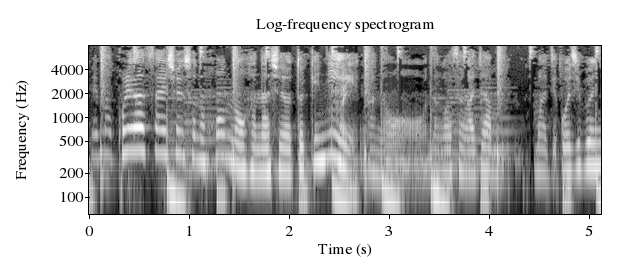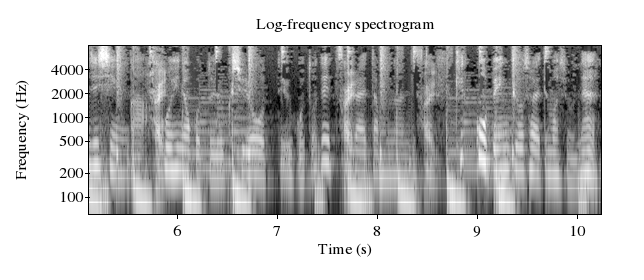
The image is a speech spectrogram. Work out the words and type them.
で、まあ、これは最初にその本のお話の時に、はい。あの長尾さんがじゃあ、まあ、ご自分自身がはい。コーヒーのことをよく知ろうっていうことで作られたものなんですけど、はい。結構勉強されてますよね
